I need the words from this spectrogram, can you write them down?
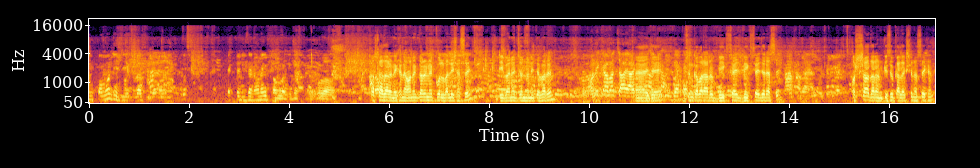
আনকমন এই যে এগুলো design অনেক সুন্দর। একটা ডিজাইন অনেক ভালো লাগে অসাধারণ এখানে অনেক ধরনের কোল বালিশ আছে ডিভানের জন্য নিতে পারেন। অনেকে আবার চায় এই যে কুশন কাভার আরও বিগ সাইজ বিগ সাইজের আছে। অসাধারণ কিছু কালেকশন আছে এখানে।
